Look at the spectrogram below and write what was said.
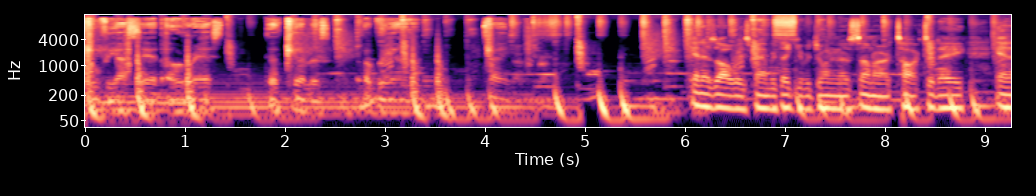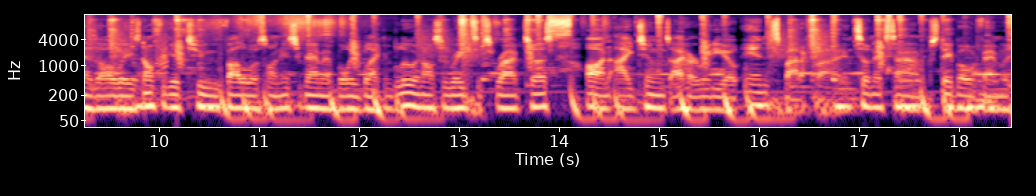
goofy. I said arrest the killers of Taylor. And as always, family, thank you for joining us on our talk today. And as always, don't forget to follow us on Instagram at Boldly Black and Blue and also rate and subscribe to us on iTunes, iHeartRadio, and Spotify. Until next time, stay bold, family.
